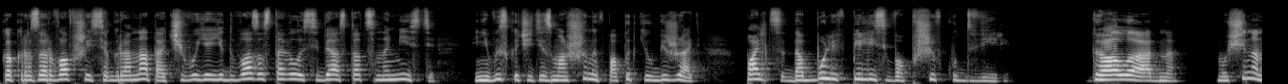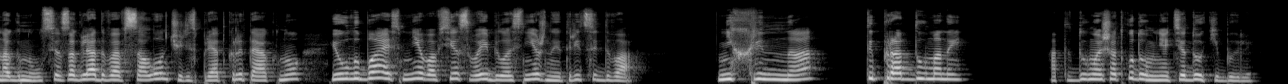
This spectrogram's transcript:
как разорвавшаяся граната, отчего я едва заставила себя остаться на месте и не выскочить из машины в попытке убежать. Пальцы до боли впились в обшивку двери. «Да ладно!» Мужчина нагнулся, заглядывая в салон через приоткрытое окно и улыбаясь мне во все свои белоснежные тридцать два. Ни хрена! Ты продуманный! А ты думаешь, откуда у меня те доки были,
